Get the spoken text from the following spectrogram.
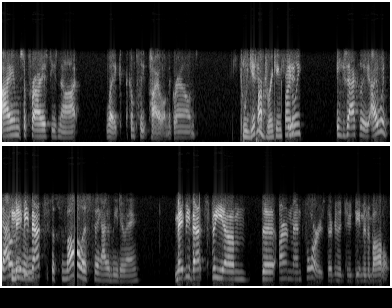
I am surprised he's not like a complete pile on the ground. Can we get him Uh, drinking finally? Exactly. I would. That would Maybe be the, that's- the smallest thing I would be doing. Maybe that's the um the Iron Man fours. they're gonna do Demon in a Bottle.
